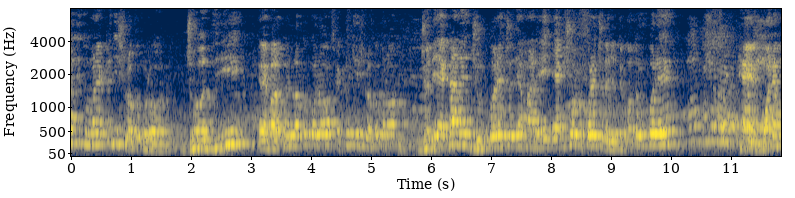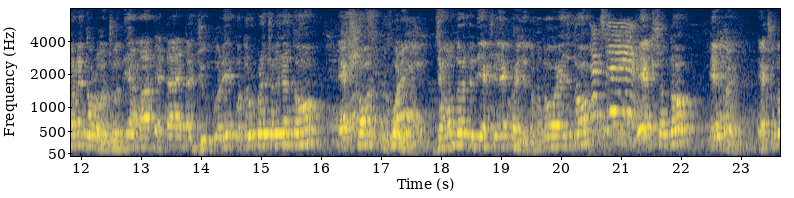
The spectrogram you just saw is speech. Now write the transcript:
যদি তোমরা একটা জিনিস লক্ষ্য করো, যদি ভালো করে লক্ষ্য করো, একটু জিনিস লক্ষ্য করো, যদি এখানে যোগ করে যদি আমার এই একশোর উপরে চলে যেত, কত উপরে? হ্যাঁ মনে মনে ধরো, যদি আমার এটা এটা যোগ করে কত উপরে চলে যেত? একশোর উপরে। যেমন ধরো যদি একশো এক হয়ে যেত, কত হয়ে যেত? একশো তো এক হয় একশো তো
